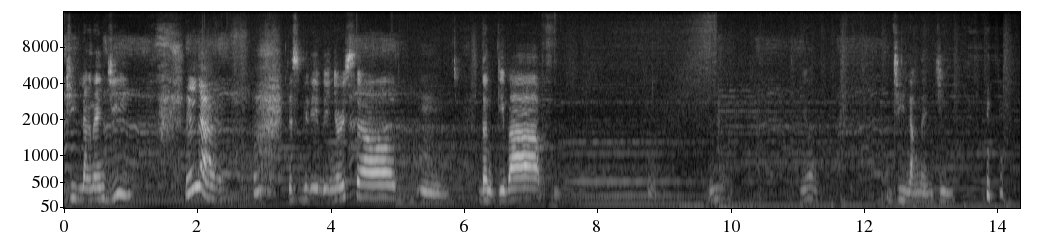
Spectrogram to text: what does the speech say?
G lang ng G. Yun lang. Just believe in yourself. Mm. Don't give up. Mm. Yun. G lang ng G.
